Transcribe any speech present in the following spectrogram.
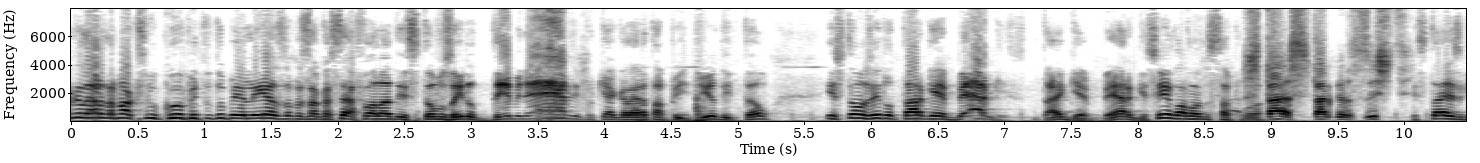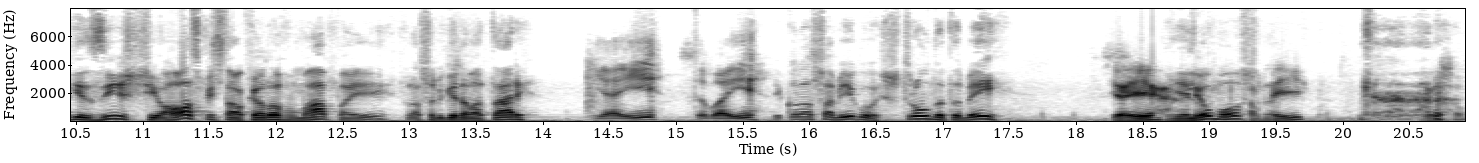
galera da Max Cup, tudo beleza? Pessoal, que você tá falando, estamos aí no Deminerd, porque a galera tá pedindo, então. Estamos aí no Targeberg, Targeberg, sei lá o nome dessa porra. Star, Star existe. Stars existe Hospital, que é o novo mapa aí, com nosso amigo Iramatari. E aí, tamo aí. E com o nosso amigo Stronda também. E aí? E ele é o monstro, Tamo né? aí. Sou...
